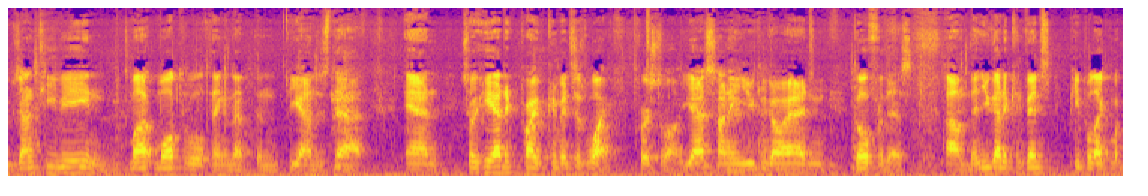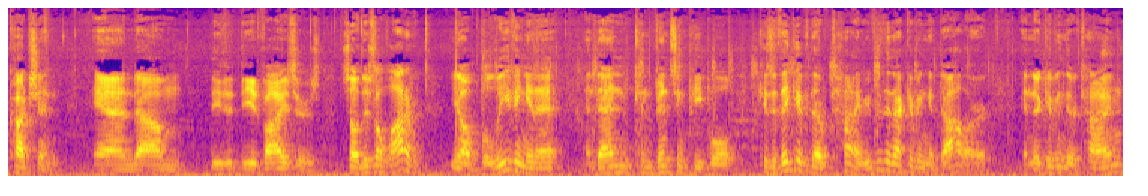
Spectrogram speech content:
was on TV and mu- multiple things that and beyond just that, and so he had to probably convince his wife. First of all, yes, honey, you can go ahead and go for this. Um, then you got to convince people like McCutcheon and um, the, the advisors. So there's a lot of you know believing in it and then convincing people because if they give their time, even if they're not giving a dollar and they're giving their time,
